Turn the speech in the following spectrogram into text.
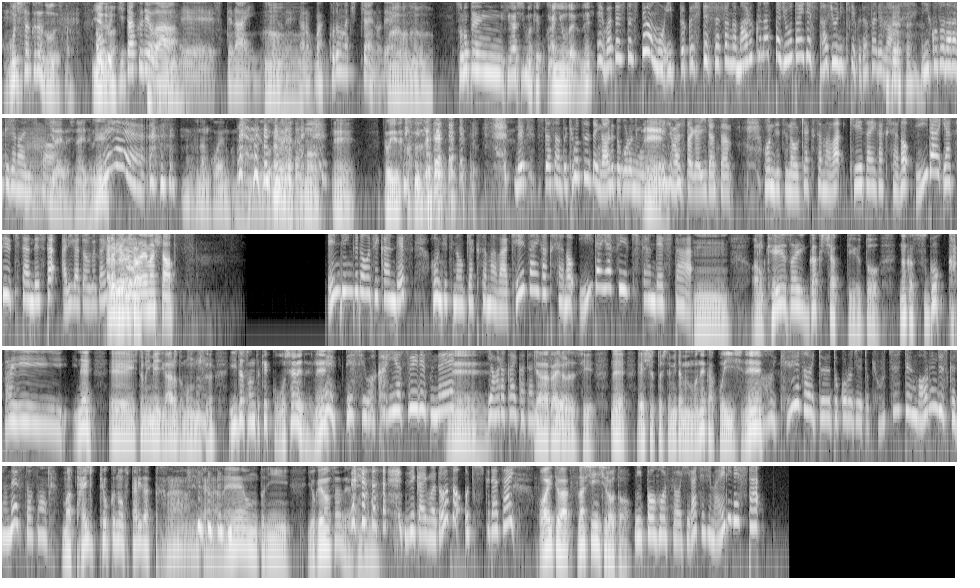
ご自宅ではどうですか？僕自宅では、うんえー吸ってないんですよねう。んあのまあ子供がちっちゃいので、なるほどなるほど。その点東島結構寛容だよね。え私としてはもう一服して須田さんが丸くなった状態でスタジオに来てくだされば いいことだらけじゃないですか。イライラしないでね。なんか普段怖いのかな。よくわかんないですけども。え え。ということで。ね、須田さんと共通点があるところにもびっくりしましたが、飯田さん本日のお客様は経済学者の飯田康之さんでしたありがとうございまありがとうございいました。エンディングのお時間です。本日のお客様は経済学者の飯田康之さんでした。うん、あの経済学者っていうとなんかすごく硬いね、えー人のイメージがあると思うんですけど、飯田さんって結構おしゃれだよね。えですし分かりやすいですね。ねえ。柔らかい方ですし。柔らかい方ですし、ねえーシュッとした見た目もねかっこいいしね。はい、経済というところでいうと共通点があるんですけどね須田さん。まあ対局の二人だったかなみたいなね 本当に。余計なお世話だよ。次回もどうぞお聞きください。お相手は須田慎四郎と。日本放送東島えりでした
